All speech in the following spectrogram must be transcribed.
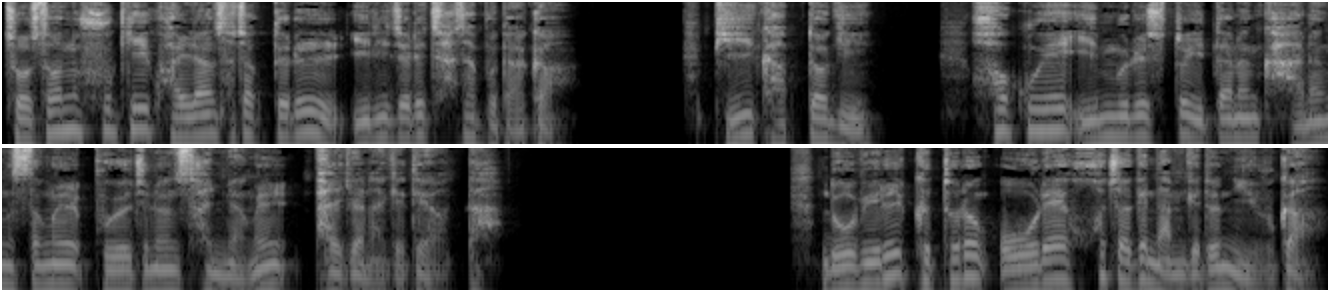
조선 후기 관련 서적들을 이리저리 찾아보다가 비갑덕이 허구의 인물일 수도 있다는 가능성을 보여주는 설명을 발견하게 되었다. 노비를 그토록 오래 호적에 남겨둔 이유가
